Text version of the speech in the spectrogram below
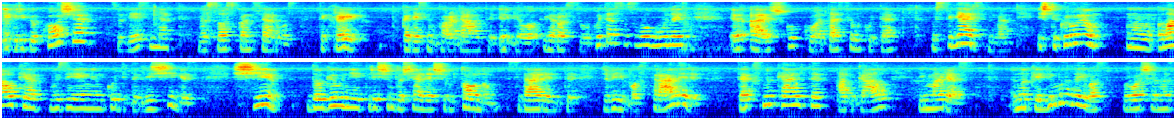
į grikių košę sudėsime visos konservus. Tikrai galėsim paragauti ir geros silkutės su svogūnais ir aišku, kuo tą silkutę užsigersime. Iš tikrųjų, m, mm, laukia muziejininkų didelis žygis. Šį daugiau nei 360 tonų sveriantį žvejybos tralerį teks nukelti atgal į mares. Nukelimui laivas ruošiamas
